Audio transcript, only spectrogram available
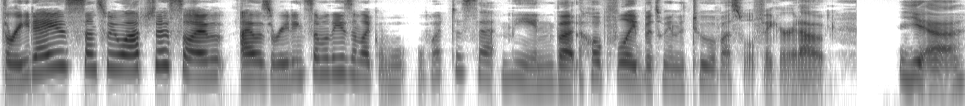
three days since we watched this, so I I was reading some of these. I'm like, what does that mean? But hopefully, between the two of us, we'll figure it out. Yeah.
